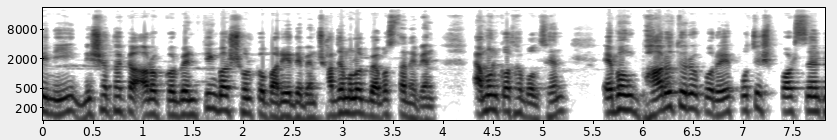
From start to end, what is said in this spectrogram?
তিনি নিষেধাজ্ঞা আরোপ করবেন কিংবা শুল্ক বাড়িয়ে দেবেন, সাজামূলক ব্যবস্থা নেবেন, এমন কথা বলছেন। এবং ভারতের উপরে পঁচিশ পার্সেন্ট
